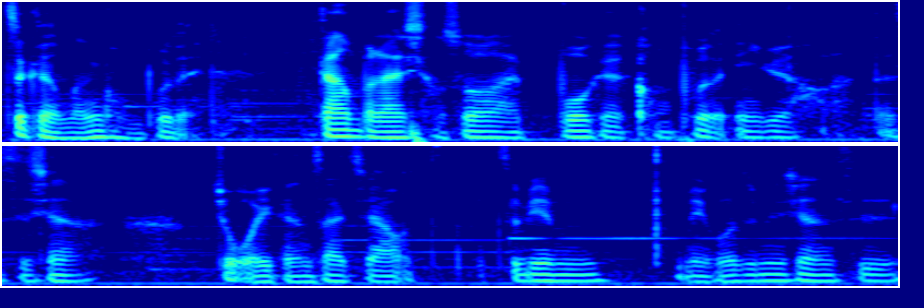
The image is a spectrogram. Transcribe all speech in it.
这个蛮恐怖的。刚刚本来想说来播个恐怖的音乐好了，但是现在就我一个人在家，这边美国这边现在是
